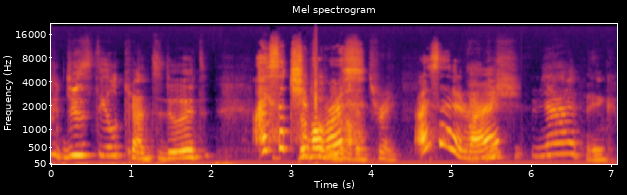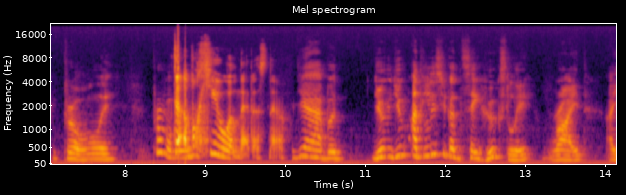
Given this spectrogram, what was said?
you still can't do it. I said Don't tell me you chivalrous. I said it right. sh- yeah, I think probably, probably. Double Q will let us know. Yeah, but you you at least you can say Huxley, right? I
